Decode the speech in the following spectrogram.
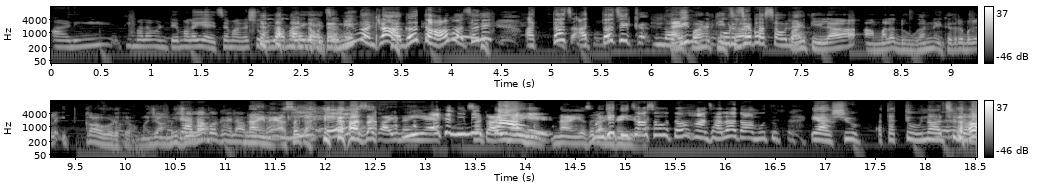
आणि ती मला म्हणते मला यायचंय मला शोला मला यायचं मी म्हंटल अगं थांब असं नाही. आत्ताच आत्ताच एक नवीन ऊर्जे बसवलंय पण तिला आम्हाला दोघांना एकत्र बघायला इतकं आवडतं. म्हणजे आम्ही त्याला जेव्हा बघायला नाही नाही. असं काही असं काही. नाहीये. नाही असं म्हणजे तिचं असं होतं हा झालं आता अमू तू ए आशू आता तू नाच ना.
